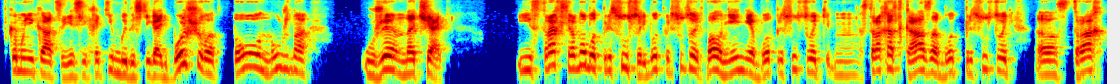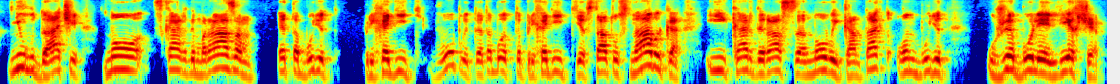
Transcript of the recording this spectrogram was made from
в коммуникации, если хотим мы достигать большего, то нужно уже начать. И страх все равно будет присутствовать. Будет присутствовать волнение, будет присутствовать страх отказа, будет присутствовать э, страх неудачи. Но с каждым разом это будет приходить в опыт, это будет приходить в статус навыка, и каждый раз новый контакт, он будет уже более легче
